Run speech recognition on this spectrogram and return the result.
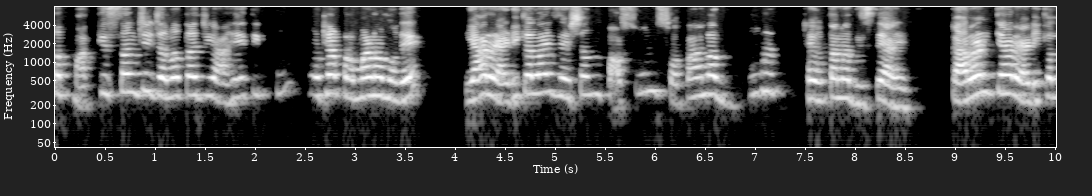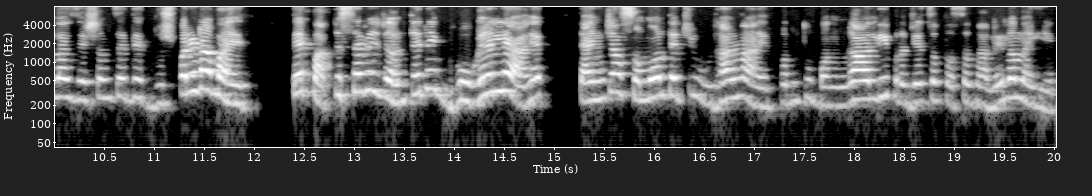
तर पाकिस्तानची जनता जी आहे ती खूप मोठ्या प्रमाणामध्ये या रॅडिकलायझेशनपासून स्वतःला दूर ठेवताना दिसते आहे. कारण त्या रॅडिकलायझेशनचे जे दुष्परिणाम आहेत, ते पाकिस्तानी जनतेने भोगलेले आहेत. त्यांच्यासमोर त्याची उदाहरणं आहेत. परंतु बंगाली प्रजेचं तसं झालेलं नाहीये.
